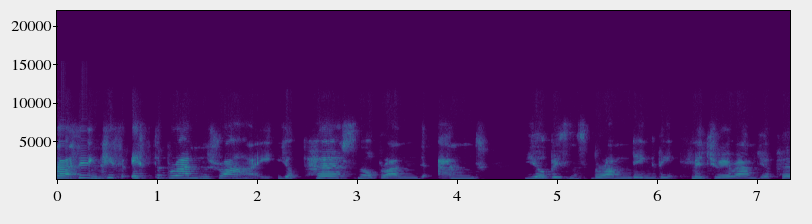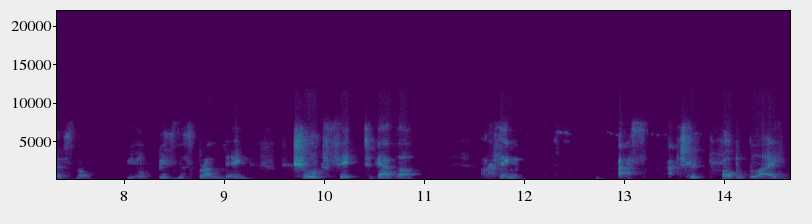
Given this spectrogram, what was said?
I think if if the brand's right, your personal brand and your business branding, the imagery around your personal, your business branding should fit together. I think that's actually probably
